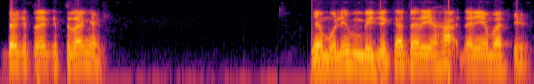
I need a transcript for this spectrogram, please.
dan keterangan-keterangan. Yang boleh membedakan antara yang hak dan yang batil.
